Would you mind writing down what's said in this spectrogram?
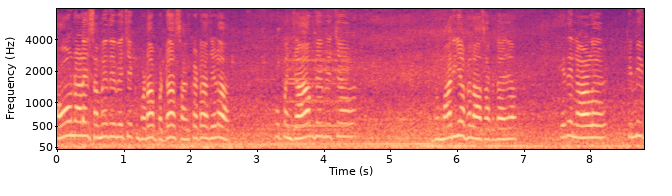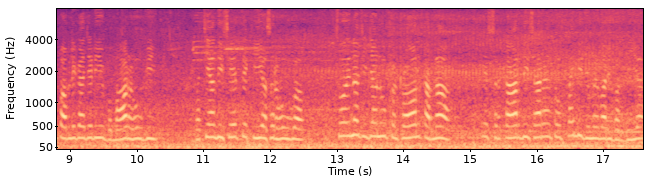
ਆਉਣ ਵਾਲੇ ਸਮੇਂ ਦੇ ਵਿੱਚ ਇੱਕ ਬੜਾ ਵੱਡਾ ਸੰਕਟ ਆ ਜਿਹੜਾ ਉਹ ਪੰਜਾਬ ਦੇ ਵਿੱਚ ਬਿਮਾਰੀਆਂ ਫੈਲਾ ਸਕਦਾ ਆ। ਇਹਦੇ ਨਾਲ ਕਿੰਨੀ ਪਬਲਿਕ ਆ ਜਿਹੜੀ ਬਿਮਾਰ ਹੋਊਗੀ, ਬੱਚਿਆਂ ਦੀ ਸਿਹਤ ਤੇ ਕੀ ਅਸਰ ਹੋਊਗਾ। ਸੋ ਇਹਨਾਂ ਚੀਜ਼ਾਂ ਨੂੰ ਕੰਟਰੋਲ ਕਰਨਾ ਇਹ ਸਰਕਾਰ ਦੀ ਸਾਰਿਆਂ ਤੋਂ ਪਹਿਲੀ ਜ਼ਿੰਮੇਵਾਰੀ ਬਣਦੀ ਆ।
